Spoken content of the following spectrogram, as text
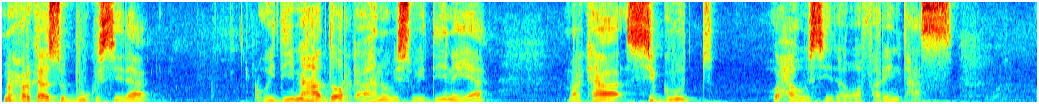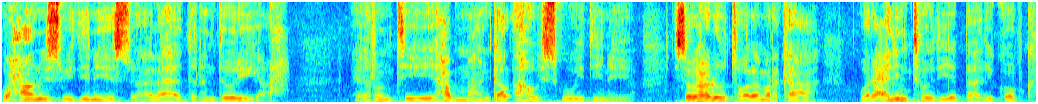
Nuxurkaasuu buugu sidaa. Weydiimaha doorka ahna uu isweydiinayaa marka si guud waxa uu sidaa waa fariintaas. Waxaanu isweydiinaya su'aalaha darandooriga ah ee runtii hab maangal ah uu isku weydiinayo. Isagoo hadhow toole markaa warcelintoodii iyo baadigoobka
